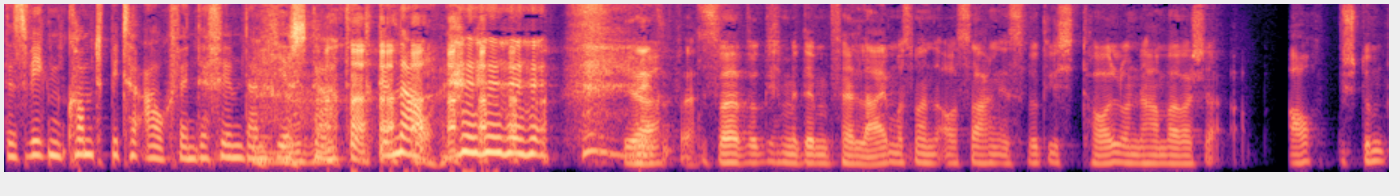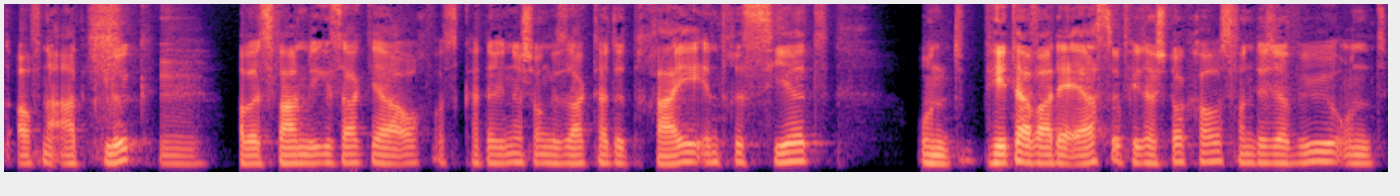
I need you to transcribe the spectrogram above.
Deswegen kommt bitte auch, wenn der Film dann hier startet. genau. ja, das war wirklich mit dem Verleih, muss man auch sagen, ist wirklich toll und da haben wir wahrscheinlich auch bestimmt auf eine Art Glück. Mhm. Aber es waren, wie gesagt, ja auch, was Katharina schon gesagt hatte, drei interessiert Und Peter war der erste, Peter Stockhaus von Déjà-vu. Und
